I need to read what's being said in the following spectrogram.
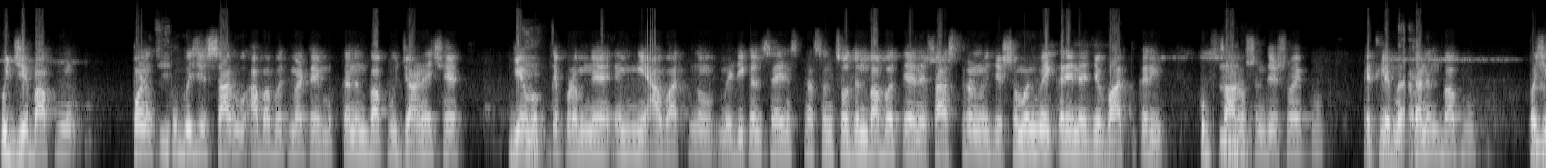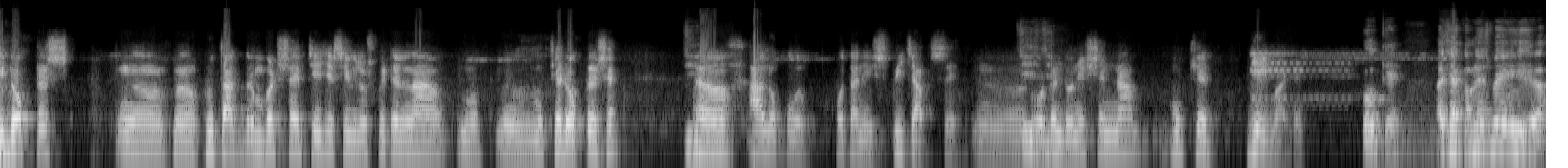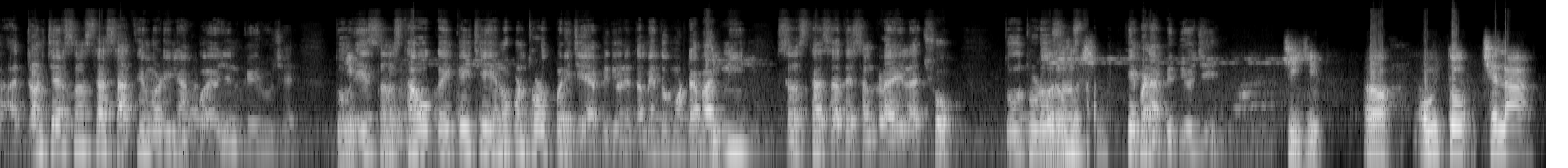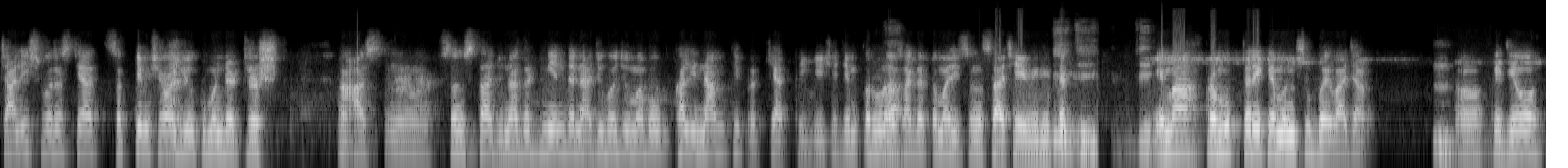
પૂજ્ય બાપુ પણ ખૂબ જ સારું આ બાબત માટે મુક્તાનંદ બાપુ જાણે છે. જે વખતે પણ અમને એમની આ વાતનો મેડિકલ સાયન્સના સંશોધન બાબતે અને શાસ્ત્રનો જે સમન્વય કરીને જે વાત કરી ખૂબ સારો સંદેશો આપ્યો. એટલે મુક્તાનંદ બાપુ પછી ડોક્ટર્સ કૃતાર્થ બ્રહ્મભટ્ટ સાહેબ છે જે સિવિલ હોસ્પિટલના મુખ્ય ડોક્ટર છે. આ લોકો પોતાની સ્પીચ આપશે. ઓર્ગન ડોનેશનના મુખ્ય ધ્યેય માટે. ઓકે. અચ્છા કમલેશભાઈ ત્રણ ચાર સંસ્થા સાથે મળીને આખું આયોજન કર્યું છે. તો એ સંસ્થાઓ કઈ કઈ છે એનો પણ થોડોક પરિચય આપી દો. અને તમે તો મોટા ભાગની સંસ્થા સાથે સંકળાયેલા છો. તો થોડો સંસ્થા પણ આપી દો જી. જી જી. આમ તો છેલ્લા ચાલીસ વર્ષથી આ સત્યમ સેવા યુવક મંડળ ટ્રસ્ટ આ સંસ્થા જુનાગઢ જુનાગઢની અંદર આજુબાજુમાં બહુ ખાલી નામથી પ્રખ્યાત થઈ ગઈ છે. જેમ કરુણા સાગર તમારી સંસ્થા છે એવી રીતે. એમાં પ્રમુખ તરીકે મનસુખભાઈ વાજા અ, કે જેઓ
